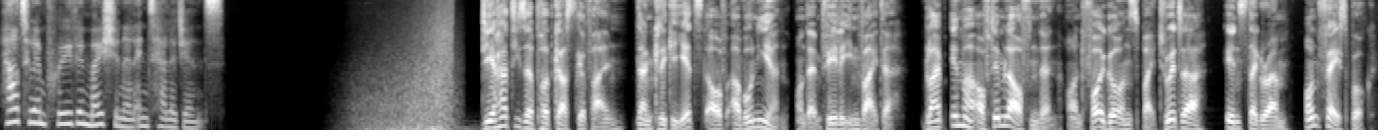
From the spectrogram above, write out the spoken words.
How to Improve Emotional Intelligence. Dir hat dieser Podcast gefallen? Dann klicke jetzt auf Abonnieren und empfehle ihn weiter. Bleib immer auf dem Laufenden und folge uns bei Twitter, Instagram und Facebook.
